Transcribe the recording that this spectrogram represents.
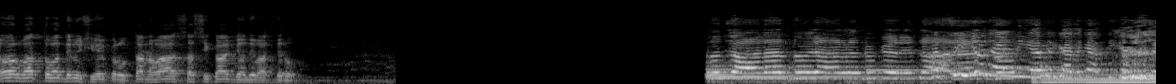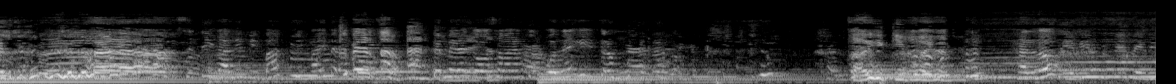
ਔਰ ਵੱਧ ਤੋਂ ਵੱਧ ਇਹਨੂੰ ਸ਼ੇਅਰ ਕਰੋ। ਧੰਨਵਾਦ, ਸਤਿ ਸ਼੍ਰੀ ਅਕਾਲ, ਜਿਉਂਦੇ ਵਸਦੇ ਰਹੋ। ਤੂੰ ਜਾਣਾ ਤੂੰ ਯਾਰ ਮੈਨੂੰ ਘਰੇ ਜਾ ਅੱਛੀ ਕਿਉਂ ਕਰਨੀ ਆ? ਫਿਰ ਗੱਲ ਕਰਦੀ ਕਰਦੀ ਸਿੱਧੀ ਗੱਲ ਹੀ ਬੀਬਾ ਬੀਬਾ ਹੀ ਮੇਰਾ ਚਪੇੜ ਧਰ ਤੇ ਮੇਰੇ ਦੋਸਤ ਵਾਲੇ ਤੂੰ ਬੋਲੇਗੀ ਤੇਰਾ ਮੂੰਹ ਕੱਟੂਗਾ ਸਾਰੀ ਕੀ ਬੁਲਾਈ ਹੈਲੋ ਹੁਣ ਤੇ ਮੇਰੀ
